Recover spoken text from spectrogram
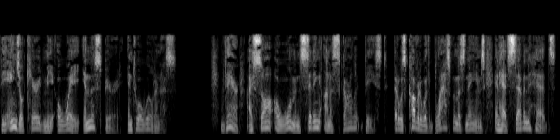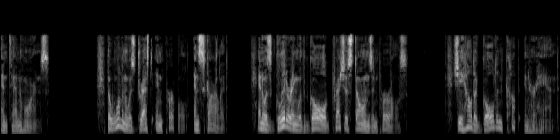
the angel carried me away in the spirit into a wilderness there i saw a woman sitting on a scarlet beast that was covered with blasphemous names and had 7 heads and 10 horns. The woman was dressed in purple and scarlet and was glittering with gold precious stones and pearls. She held a golden cup in her hand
